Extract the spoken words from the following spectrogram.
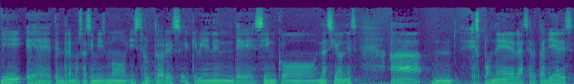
y eh, tendremos asimismo instructores eh, que vienen de cinco naciones a mm, exponer, a hacer talleres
